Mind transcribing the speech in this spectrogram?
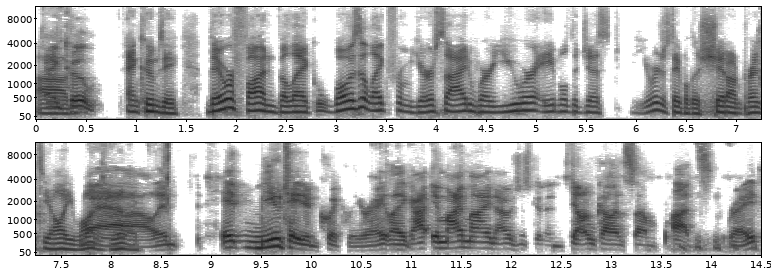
and Um, Coom. And Coombsy. They were fun, but like, what was it like from your side where you were able to just you were just able to shit on Princey all you wanted? Wow, it it mutated quickly, right? Like I, in my mind, I was just going to dunk on some putts, right?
